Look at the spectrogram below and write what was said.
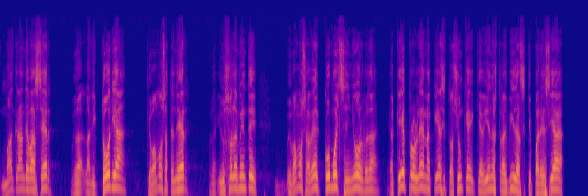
Más grande va a ser la victoria que vamos a tener. Y no solamente vamos a ver cómo el Señor, ¿verdad? Aquel problema, aquella situación que, que había en nuestras vidas, que parecía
